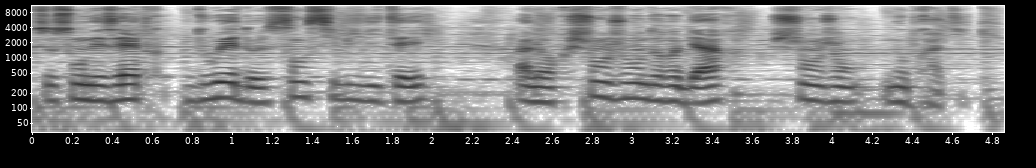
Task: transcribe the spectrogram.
ce sont des êtres doués de sensibilité, alors changeons de regard, changeons nos pratiques.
